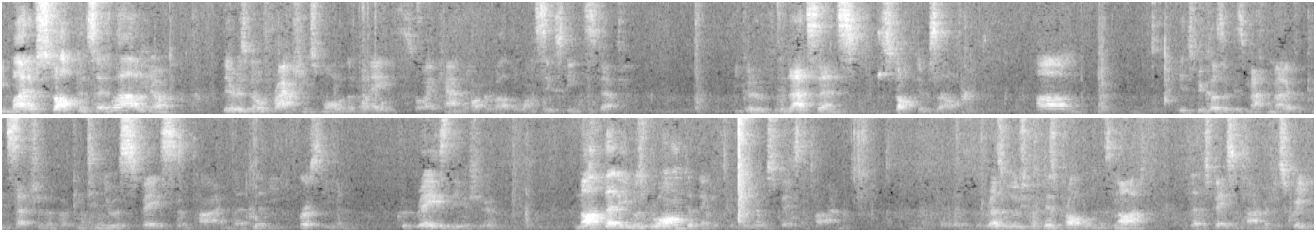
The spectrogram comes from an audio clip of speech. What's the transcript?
he might have stopped and said, well, you know, there is no fraction smaller than one eighth, so I can't talk about the one sixteenth step. He could have, in that sense, stopped himself. Um, it's because of his mathematical conception of a continuous space and time that, that he first even could raise the issue. Not that he was wrong to think of continuous space and time. The resolution of his problem is not that space and time are discrete.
